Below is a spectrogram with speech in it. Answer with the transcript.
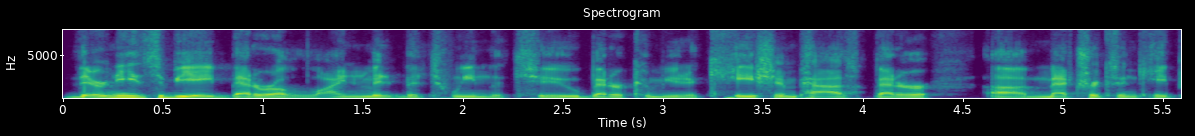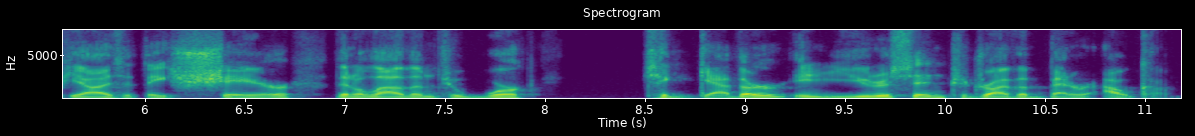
There needs to be a better alignment between the two, better communication paths, better uh, metrics and KPIs that they share that allow them to work together in unison to drive a better outcome.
